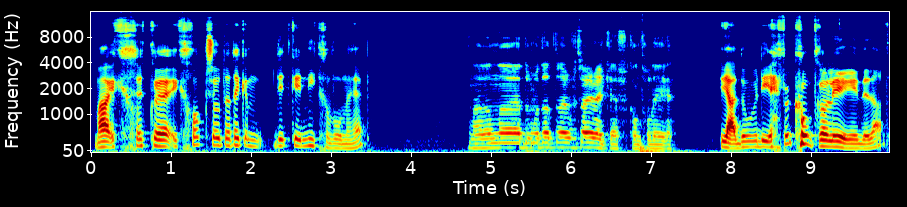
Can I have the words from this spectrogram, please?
Maar ik gok, eh, ik gok zo dat ik hem dit keer niet gewonnen heb. Nou, dan eh, doen we dat over twee weken even controleren. Ja, doen we die even controleren inderdaad.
